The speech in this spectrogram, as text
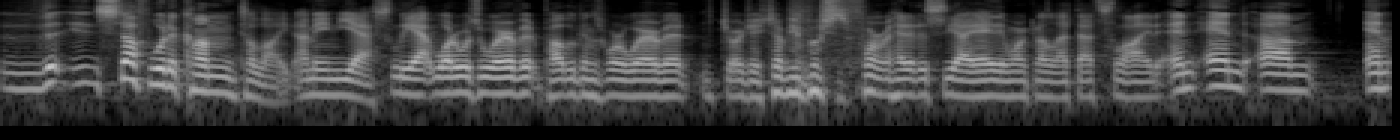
the stuff would have come to light. I mean, yes, Lee Atwater was aware of it. Republicans were aware of it. George H.W. Bush is former head of the CIA. They weren't going to let that slide. And and um, and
